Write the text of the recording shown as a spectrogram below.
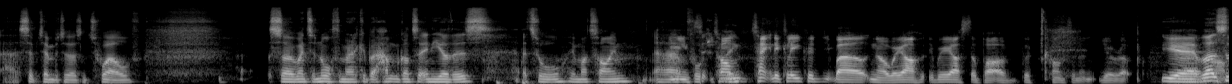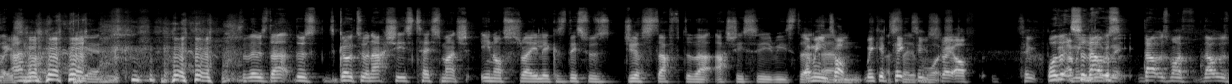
uh, September 2012 so I went to North America, but haven't gone to any others at all in my time. Uh, I mean, Tom, technically, could you, well, no, we are we are still part of the continent Europe. Yeah, um, well, that's and, yeah. so there was that. There's go to an Ashes Test match in Australia because this was just after that Ashes series. That I mean, Tom, um, we could tick two straight off. Two, well, I mean, so that was gonna... that was my that was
